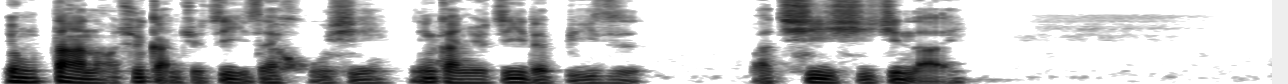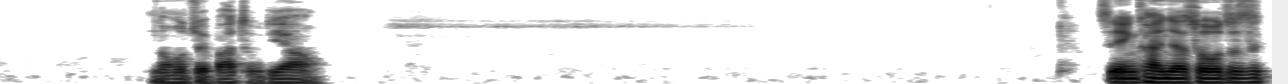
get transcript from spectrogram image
用大脑去感觉自己在呼吸，你感觉自己的鼻子把气吸进来，然后嘴巴吐掉。之前看人家说，这是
